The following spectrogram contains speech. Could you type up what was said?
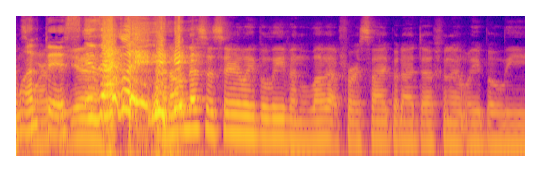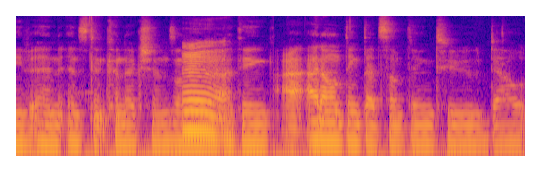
want this. Yeah. Exactly. I don't necessarily believe in love at first sight, but I definitely believe in instant connections. I mean, Mm. I think I, I don't think that's something to doubt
